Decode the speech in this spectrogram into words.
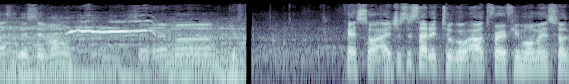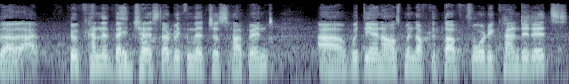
Ça c'est décevant. C'est vraiment. Okay, so I just decided to go out for a few moments so that I could kind of digest everything that just happened uh, with the announcement of the top 40 candidates.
